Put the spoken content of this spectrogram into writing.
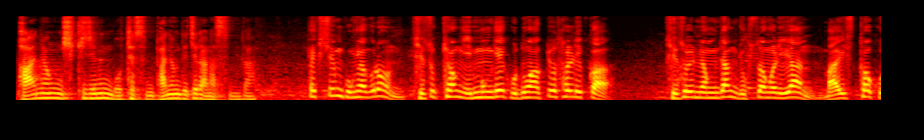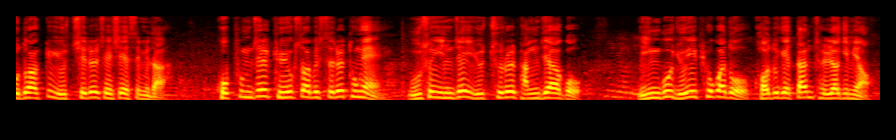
반영시키지는 못했습니다. 반영되질 않았습니다. 핵심 공약으론 기숙형 인문계 고등학교 설립과 기술 명장 육성을 위한 마이스터 고등학교 유치를 제시했습니다. 고품질 교육 서비스를 통해 우수 인재 유출을 방지하고 인구 유입 효과도 거두겠다는 전략이며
